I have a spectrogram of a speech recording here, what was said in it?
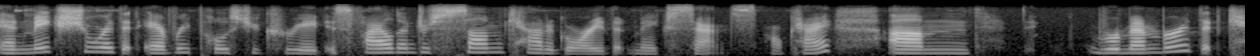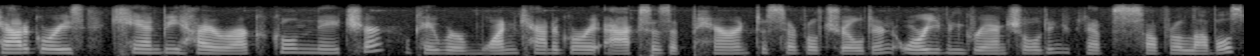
and make sure that every post you create is filed under some category that makes sense, okay? Um, remember that categories can be hierarchical in nature, okay, where one category acts as a parent to several children or even grandchildren. You can have several levels,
